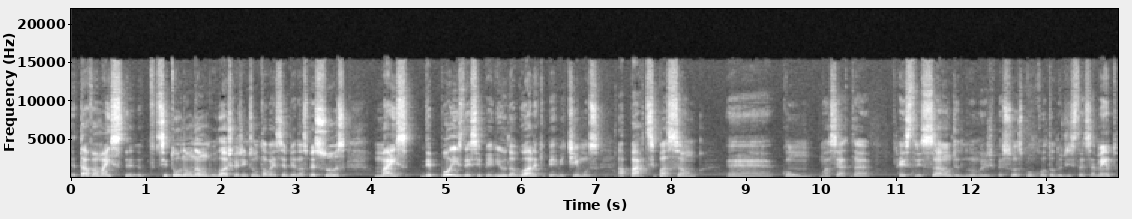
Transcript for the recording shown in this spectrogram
estava mais. se tornou, não, lógico, a gente não estava recebendo as pessoas, mas depois desse período, agora que permitimos a participação é, com uma certa restrição de número de pessoas por conta do distanciamento,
